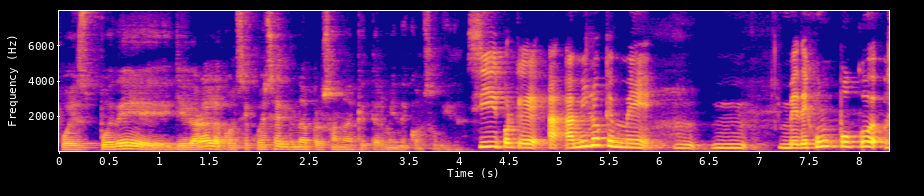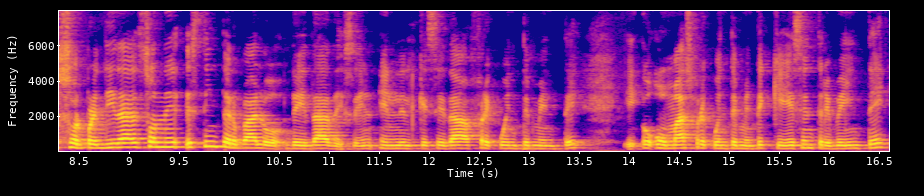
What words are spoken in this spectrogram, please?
pues puede llegar a la consecuencia de una persona que termine con su vida. Sí, porque a, a mí lo que me, me dejó un poco sorprendida son e, este intervalo de edades en, el que se da frecuentemente eh, o, más frecuentemente que es entre 20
